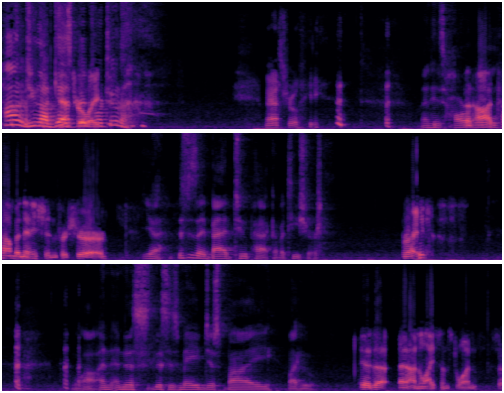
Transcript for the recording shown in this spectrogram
How did you not guess Naturally. Bib Fortuna? Naturally. And his horrible. An odd combination for sure, yeah, this is a bad two pack of a t shirt. right? Wow, and and this this is made just by by who? Is a an unlicensed one, so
